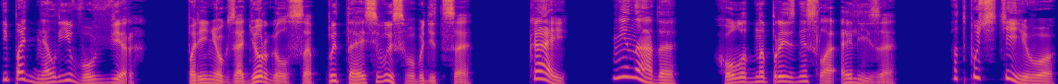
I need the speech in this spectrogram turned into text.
и поднял его вверх. Паренек задергался, пытаясь высвободиться. «Кай, не надо!» — холодно произнесла Элиза. «Отпусти его!»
